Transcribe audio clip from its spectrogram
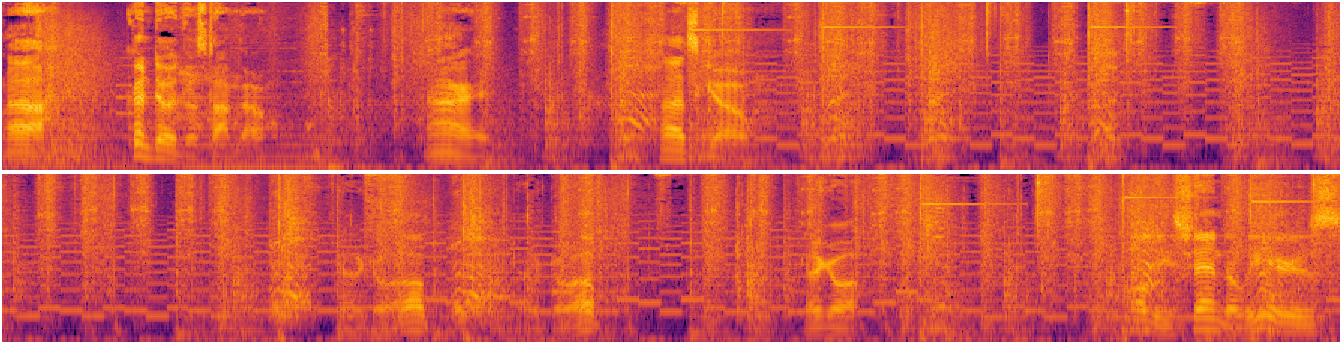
Ah, couldn't do it this time though. All right, let's go. Gotta go up. Up. Gotta go up. All these chandeliers.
